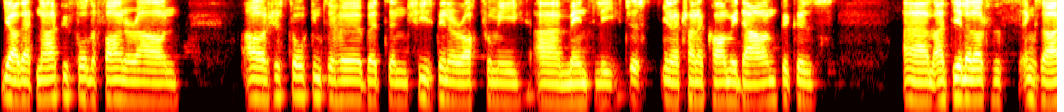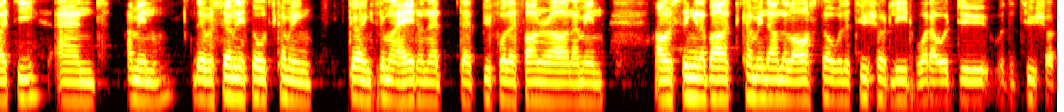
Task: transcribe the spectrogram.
yeah, that night before the final round, I was just talking to her, but and she's been a rock for me uh, mentally, just you know trying to calm me down because um, I deal a lot with anxiety, and I mean there were so many thoughts coming going through my head on that that before that final round. I mean, I was thinking about coming down the last hole with a two shot lead, what I would do with a two shot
